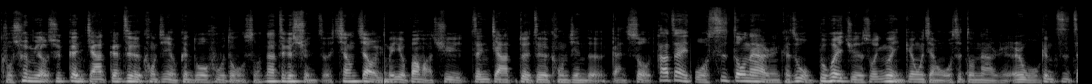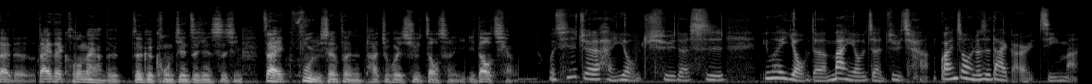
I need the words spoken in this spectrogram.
可却没有去更加跟这个。空间有更多互动的时候，那这个选择相较于没有办法去增加对这个空间的感受。他在我是东南亚人，可是我不会觉得说，因为你跟我讲我是东南亚人，而我更自在的待在东南亚的这个空间这件事情，在赋予身份的他就会去造成一道墙。我其实觉得很有趣的是，因为有的漫游者剧场观众就是戴个耳机嘛，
